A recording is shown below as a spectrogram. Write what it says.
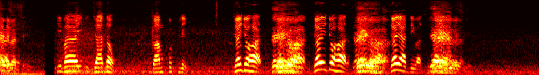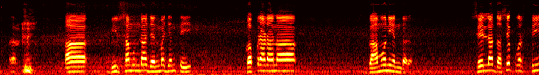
આદિવાસી. જીભાઈ જાદવ ગામ કુટલી. જય જોહાર. જય જોહાર. જય જોહાર. જય જોહાર. જય આદિવાસી. જય આદિવાસી. આ બિરસા મુંડા જન્મ જયંતિ કપરાડાના ગામોની અંદર છેલ્લા દસેક વર્ષથી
